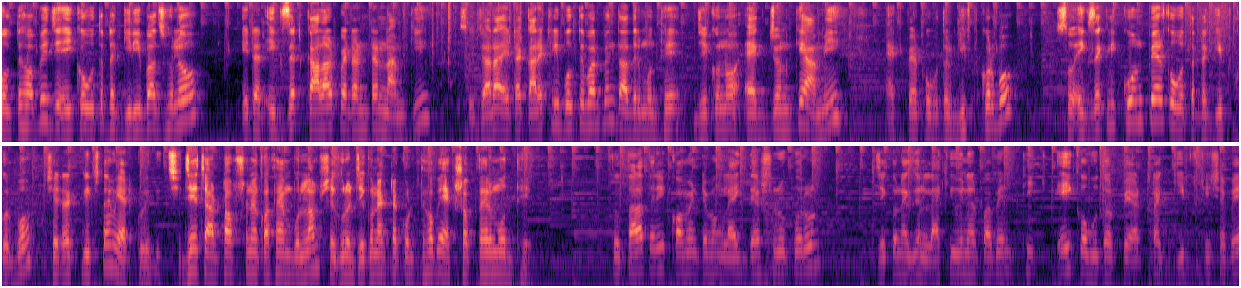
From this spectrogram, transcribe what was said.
বলতে হবে যে এই কবুতরটা গিরিবাজ হলেও এটার এক্সাক্ট কালার প্যাটার্নটার নাম কি? সো যারা এটা কারেক্টলি বলতে পারবেন তাদের মধ্যে যে কোনো একজনকে আমি এক পেয়ার কবুতর গিফট করব। সো এক্স্যাক্টলি কোন পেয়ার কবুতরটা গিফট করব সেটার ক্লিপসটা আমি অ্যাড করে দিচ্ছি। যে চারটা অপশনের কথা আমি বললাম সেগুলো যে কোনো একটা করতে হবে এক সপ্তাহের মধ্যে। তো তাড়াতাড়ি কমেন্ট এবং লাইক দেওয়া শুরু করুন। যে কোনো একজন লাকি উইনার পাবেন ঠিক এই কবুতর পেয়ারটা গিফট হিসেবে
